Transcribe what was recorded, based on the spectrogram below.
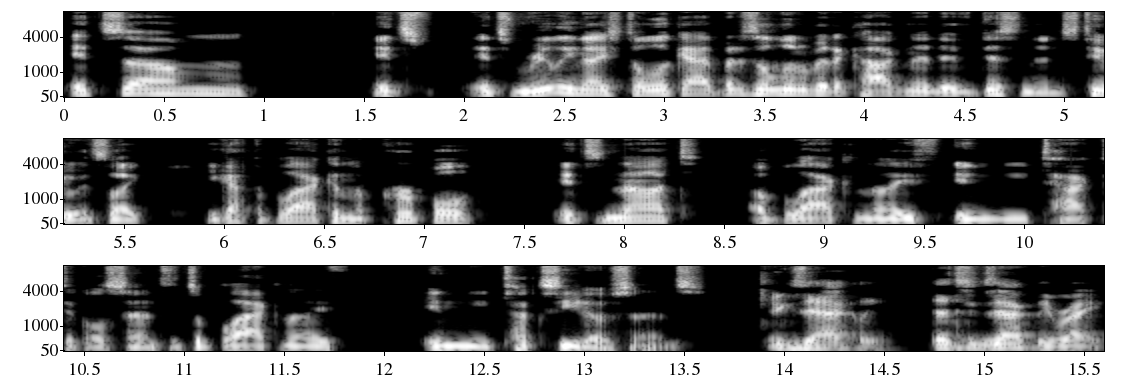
it's um, it's it's really nice to look at, but it's a little bit of cognitive dissonance too. It's like you got the black and the purple. It's not a black knife in the tactical sense. It's a black knife in the tuxedo sense. Exactly. That's exactly right.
